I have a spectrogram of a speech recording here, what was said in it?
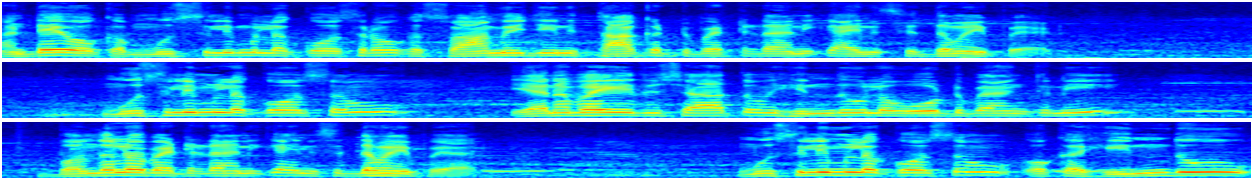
అంటే ఒక ముస్లింల కోసం ఒక స్వామీజీని తాకట్టు పెట్టడానికి ఆయన సిద్ధమైపోయాడు. ముస్లింల కోసం ఎనభై ఐదు శాతం హిందువుల ఓటు బ్యాంకుని బొందలో పెట్టడానికి ఆయన సిద్ధమైపోయారు. ముస్లింల కోసం ఒక హిందూ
